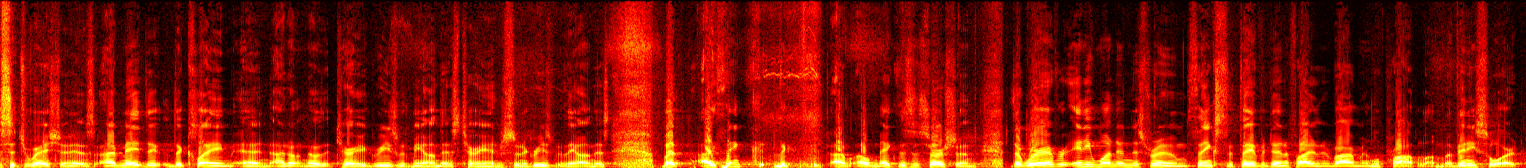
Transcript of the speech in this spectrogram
situation, is I've made the, the claim, and I don't know that Terry agrees with me on this, Terry Anderson agrees with me on this, but I think the, I'll make this assertion that wherever anyone in this room thinks that they've identified an environmental problem of any sort,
